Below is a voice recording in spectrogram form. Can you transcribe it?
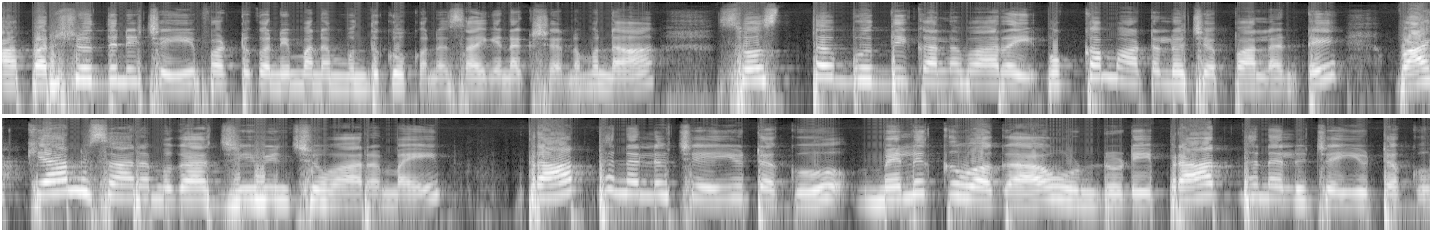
ఆ పరిశుద్ధిని చేయి పట్టుకొని మనం ముందుకు కొనసాగిన క్షణమున స్వస్థ బుద్ధి కలవారై ఒక్క మాటలో చెప్పాలంటే వాక్యానుసారముగా జీవించు వారమై ప్రార్థనలు చేయుటకు మెలకువగా ఉండుడి. ప్రార్థనలు చేయుటకు.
